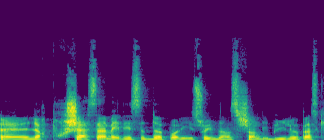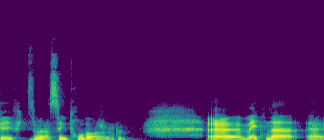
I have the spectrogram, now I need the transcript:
leur pourchassant ben, décide de ne pas les suivre dans ce champ de débris-là parce qu'effectivement, c'est trop dangereux. Euh, maintenant, euh,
